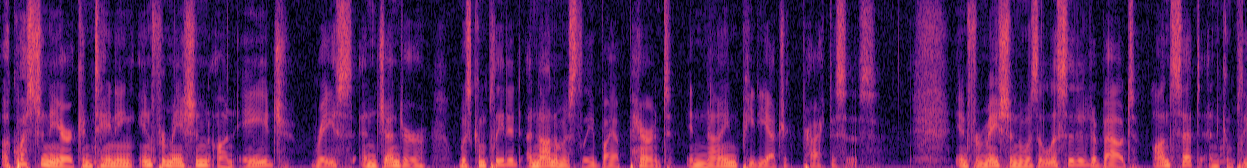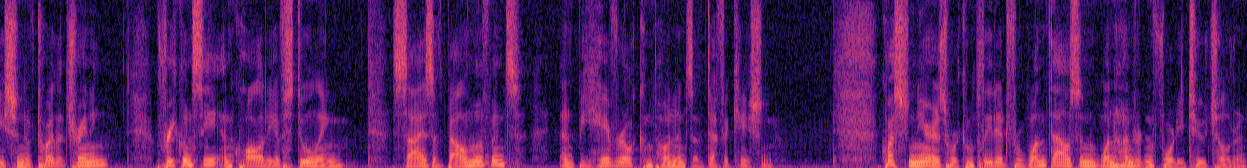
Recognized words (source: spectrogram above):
A questionnaire containing information on age, race, and gender was completed anonymously by a parent in nine pediatric practices. Information was elicited about onset and completion of toilet training, frequency and quality of stooling, size of bowel movements, and behavioral components of defecation. Questionnaires were completed for 1,142 children.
